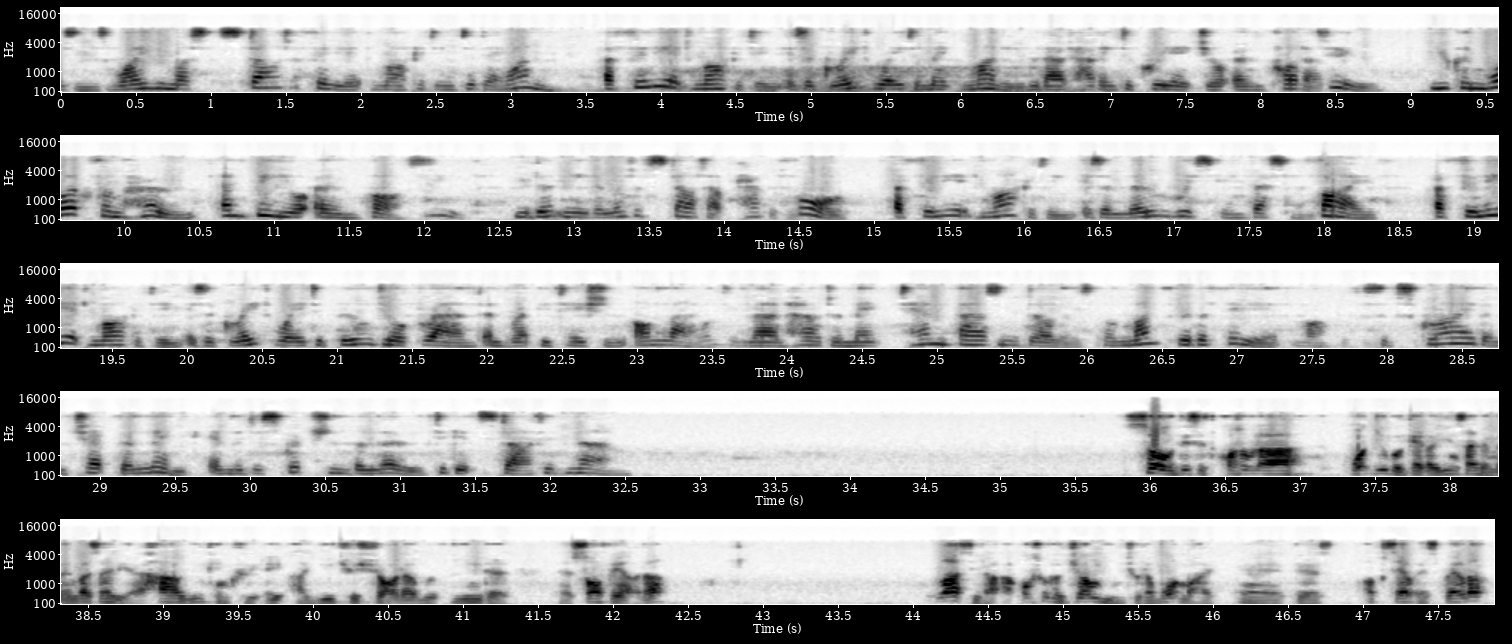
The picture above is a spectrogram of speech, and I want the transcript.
Reasons why you must start affiliate marketing today. 1. Affiliate marketing is a great way to make money without having to create your own product. 2. You can work from home and be your own boss. 3. You don't need a lot of startup capital. 4. Affiliate marketing is a low risk investment. 5. Affiliate marketing is a great way to build your brand and reputation online. Want to learn how to make $10,000 per month with affiliate marketing? Subscribe and check the link in the description below to get started now. So this is also the, what you will get inside the members area, how you can create a YouTube short within the uh, software. Uh. Lastly, I also to jump into the what my uh, upsell as well. Uh.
